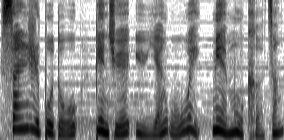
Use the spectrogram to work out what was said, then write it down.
三日不读，便觉语言无味，面目可憎。”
